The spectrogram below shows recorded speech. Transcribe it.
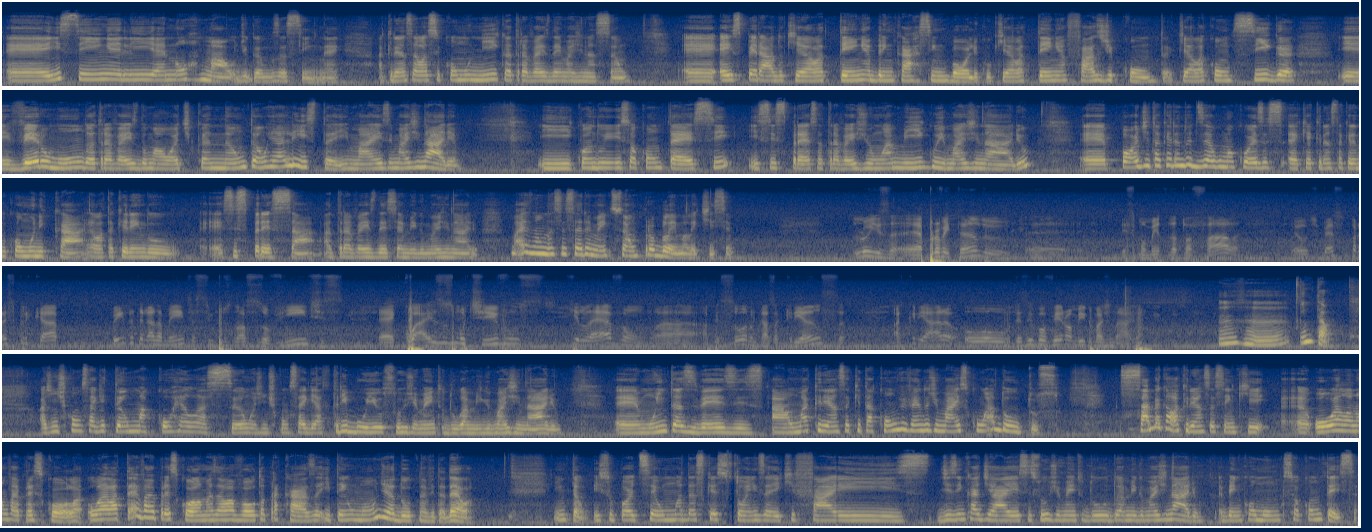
É, e sim, ele é normal, digamos assim, né? A criança ela se comunica através da imaginação. É, é esperado que ela tenha brincar simbólico, que ela tenha faz de conta, que ela consiga é, ver o mundo através de uma ótica não tão realista e mais imaginária. E quando isso acontece e se expressa através de um amigo imaginário, é, pode estar tá querendo dizer alguma coisa é, que a criança está querendo comunicar, ela está querendo é, se expressar através desse amigo imaginário, mas não necessariamente isso é um problema, Letícia. Luísa, é, aproveitando é, esse momento da tua fala, eu te peço para explicar bem detalhadamente assim, para os nossos ouvintes é, quais os motivos que levam a, a pessoa, no caso a criança, a criar ou desenvolver um amigo imaginário. Uhum. Então, a gente consegue ter uma correlação, a gente consegue atribuir o surgimento do amigo imaginário é, muitas vezes a uma criança que está convivendo demais com adultos. Sabe aquela criança assim que é, ou ela não vai para a escola, ou ela até vai para a escola, mas ela volta para casa e tem um monte de adulto na vida dela? Então, isso pode ser uma das questões aí que faz desencadear esse surgimento do, do amigo imaginário. É bem comum que isso aconteça.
